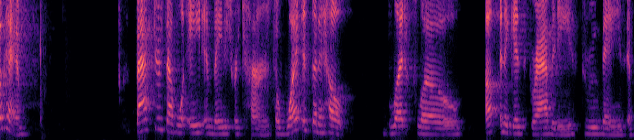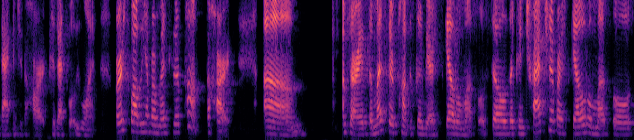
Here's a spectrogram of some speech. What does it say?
Okay, factors that will aid in venous return. So, what is going to help blood flow up and against gravity through veins and back into the heart? Because that's what we want. First of all, we have our muscular pump, the heart. Um, I'm sorry, the muscular pump is going to be our skeletal muscles. So the contraction of our skeletal muscles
